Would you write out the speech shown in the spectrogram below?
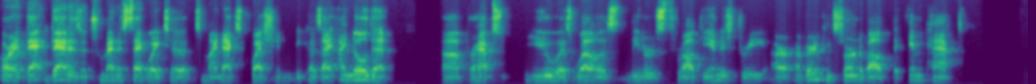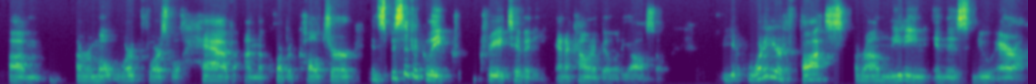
All right, that, that is a tremendous segue to, to my next question because I, I know that uh, perhaps you, as well as leaders throughout the industry, are, are very concerned about the impact um, a remote workforce will have on the corporate culture and specifically creativity and accountability also. What are your thoughts around leading in this new era?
